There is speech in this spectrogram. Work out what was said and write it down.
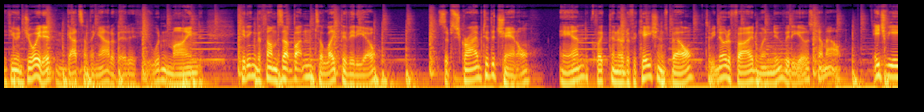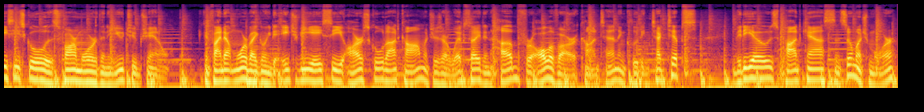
If you enjoyed it and got something out of it, if you wouldn't mind hitting the thumbs up button to like the video, subscribe to the channel, and click the notifications bell to be notified when new videos come out. HVAC School is far more than a YouTube channel. You can find out more by going to hvacrschool.com, which is our website and hub for all of our content, including tech tips, videos, podcasts, and so much more.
